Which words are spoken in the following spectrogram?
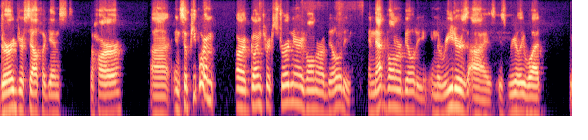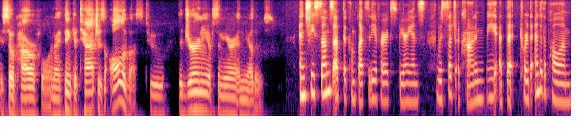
gird yourself against the horror. Uh, and so people are, are going through extraordinary vulnerability. And that vulnerability in the reader's eyes is really what is so powerful and I think attaches all of us to the journey of Samira and the others. And she sums up the complexity of her experience with such economy at the toward the end of the poem.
